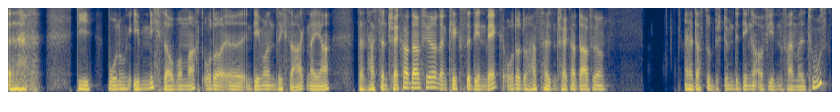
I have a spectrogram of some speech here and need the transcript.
äh, die Wohnung eben nicht sauber macht oder äh, indem man sich sagt, naja, dann hast du einen Tracker dafür, dann klickst du den weg oder du hast halt einen Tracker dafür, dass du bestimmte Dinge auf jeden Fall mal tust.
